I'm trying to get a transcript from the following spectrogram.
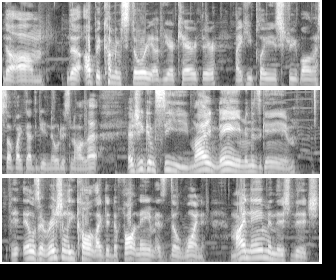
the um the up and coming story of your character. Like he plays street ball and stuff like that to get noticed and all that. As you can see, my name in this game, it, it was originally called like the default name is the one. My name in this bitch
